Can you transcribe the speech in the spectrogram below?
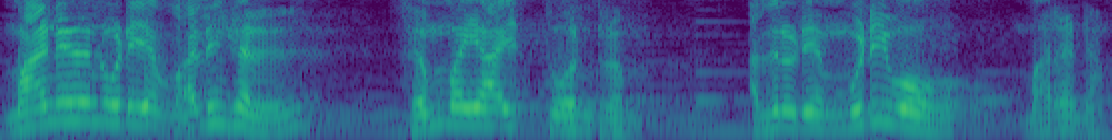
மனிதனுடைய வழிகள் செம்மையாய் தோன்றும். அதனுடைய முடிவோ மரணம்.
